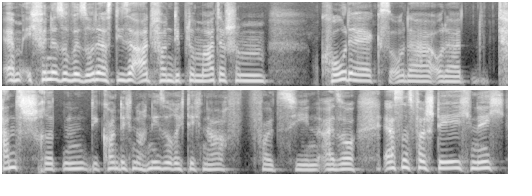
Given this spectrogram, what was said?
Ähm, ich finde sowieso, dass diese Art von diplomatischem Kodex oder, oder Tanzschritten, die konnte ich noch nie so richtig nachvollziehen. Also erstens verstehe ich nicht,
